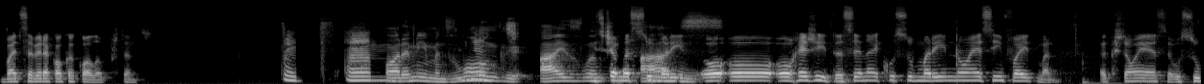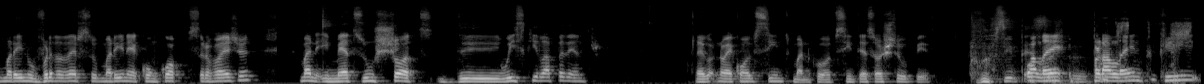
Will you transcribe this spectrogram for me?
vai-te saber a Coca-Cola, portanto. Ahm, Ora, Mimans, Long Island. Isso chama submarino. Ice. Oh, oh, oh, Regito, a cena é que o submarino não é assim feito, mano. A questão é essa. O submarino, o verdadeiro submarino é com um copo de cerveja, mano, e metes um shot de whisky lá para dentro. Não é com absinto, mano. Com absinto é só estúpido. Com absinto é Para além, certo. para além de que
